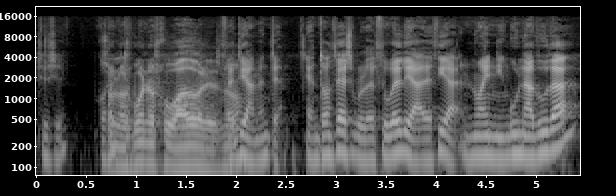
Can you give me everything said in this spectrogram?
sí, sí. Son los buenos jugadores, ¿no? Efectivamente. Entonces, lo de Zubeldia decía, no hay ninguna duda,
